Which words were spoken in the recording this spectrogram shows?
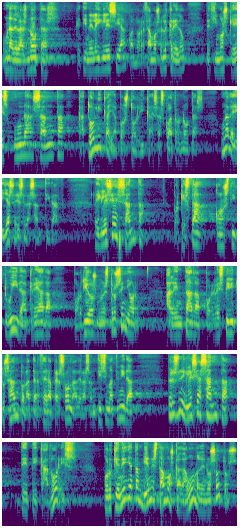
una de las notas que tiene la Iglesia, cuando rezamos el credo, decimos que es una santa católica y apostólica, esas cuatro notas. Una de ellas es la santidad. La Iglesia es santa porque está constituida, creada por Dios nuestro Señor, alentada por el Espíritu Santo, la tercera persona de la Santísima Trinidad, pero es una Iglesia santa de pecadores, porque en ella también estamos cada uno de nosotros.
